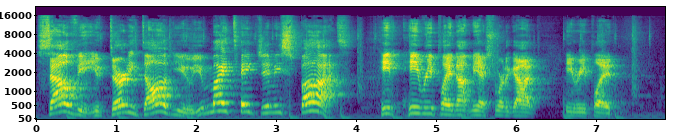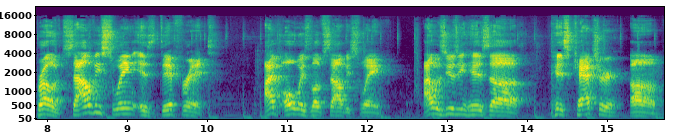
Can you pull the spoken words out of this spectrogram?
Salvi, you dirty dog, you. You might take Jimmy's spot. He he replayed, not me, I swear to God. He replayed. Bro, Salvi's swing is different. I've always loved Salvi's swing. I was using his uh his catcher um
